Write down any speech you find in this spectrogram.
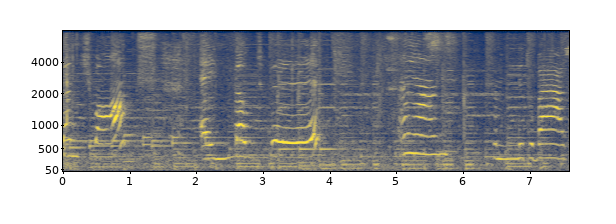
lunchbox, a notebook, and some little bags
